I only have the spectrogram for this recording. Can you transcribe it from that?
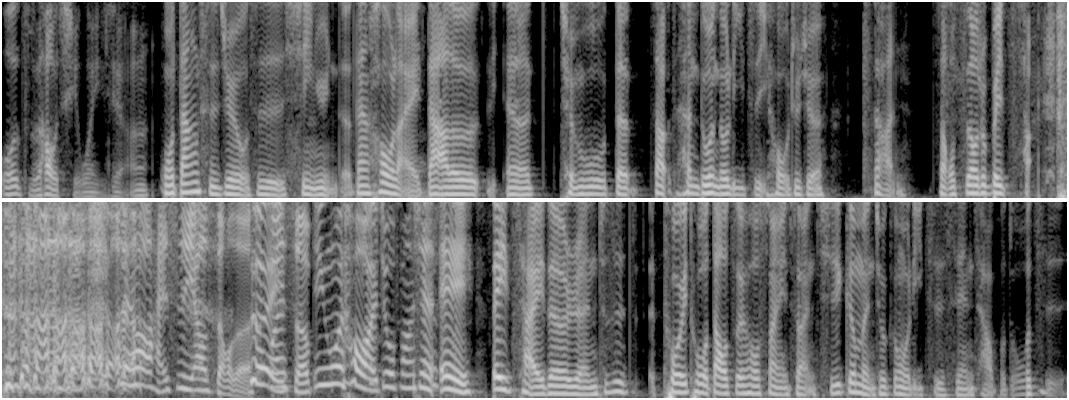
我只是好奇问一下，嗯，我当时觉得我是幸运的，但后来大家都呃全部的招很多人都离职以后，我就觉得，干早知道就被裁。最后还是要走了，不对，因为后来就发现，哎、被裁的人就是拖一拖，到最后算一算，其实根本就跟我离职时间差不多。我只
